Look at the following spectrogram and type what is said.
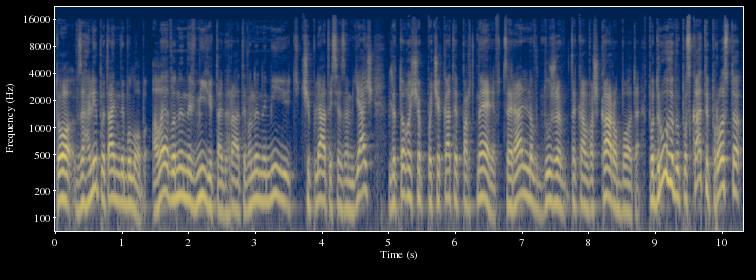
то взагалі питань не було б. Але вони не вміють так грати, вони не вміють чіплятися за м'яч для того, щоб почекати партнерів. Це реально дуже така важка робота. По-друге, випускати просто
